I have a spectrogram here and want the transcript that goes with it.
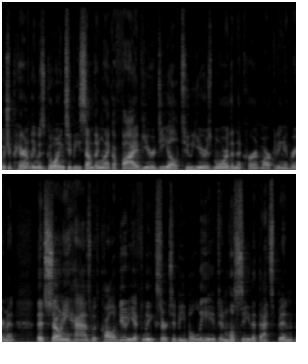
which apparently was going to be something like a five year deal, two years more than the current marketing agreement that Sony has with Call of Duty, if leaks are to be believed. And we'll see that that's been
